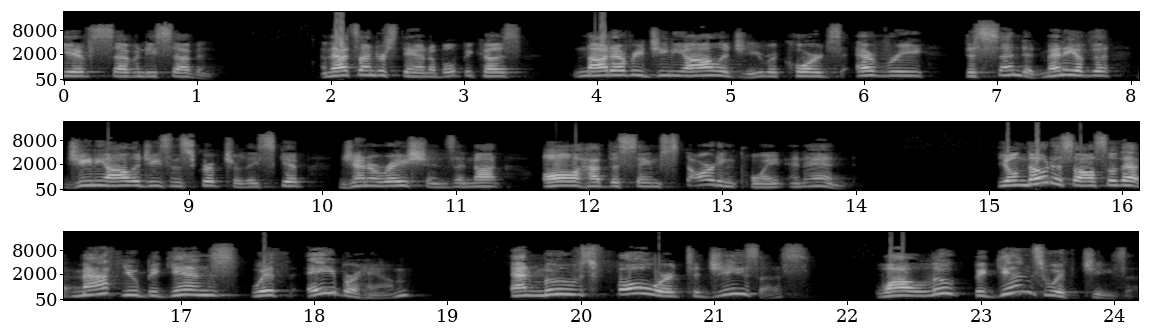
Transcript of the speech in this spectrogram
gives 77. And that's understandable because not every genealogy records every descendant. Many of the genealogies in Scripture, they skip generations and not all have the same starting point and end. You'll notice also that Matthew begins with Abraham and moves forward to Jesus, while Luke begins with Jesus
